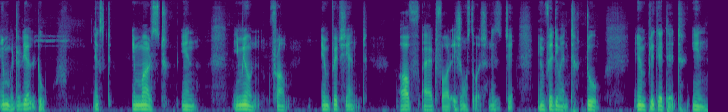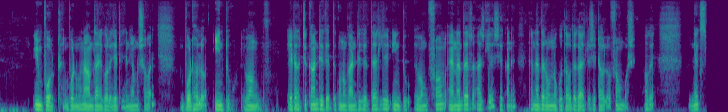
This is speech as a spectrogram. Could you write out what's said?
immaterial to next immersed in immune from impatient of at for এই সমস্ত বয়স নেক্সট হচ্ছে impediment to implicated in import import মানে আমদানি করে যেটা জানি আমরা সবাই ইম্পোর্ট হলো ইনটু এবং এটা হচ্ছে কান্ট্রির ক্ষেত্রে। কোনো কান্ট্রি ক্ষেত্রে আসলে ইনটু এবং ফ্রম অ্যানাদার আসলে সেখানে অ্যানাদার অন্য কোথাও থেকে আসলে সেটা হলো ফ্রম বসে। ওকে নেক্সট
